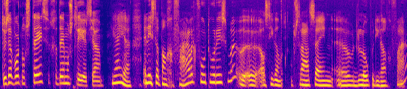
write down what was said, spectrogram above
Dus er wordt nog steeds gedemonstreerd, ja. Ja, ja. En is dat dan gevaarlijk voor toerisme? Uh, als die dan op straat zijn, uh, lopen die dan gevaar?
